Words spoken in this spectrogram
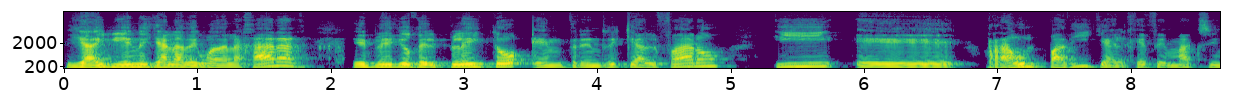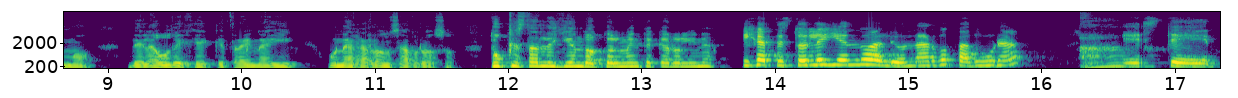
Y ahí viene ya la de Guadalajara, en medio del pleito entre Enrique Alfaro y eh, Raúl Padilla, el jefe máximo de la UDG, que traen ahí un agarrón sabroso. ¿Tú qué estás leyendo actualmente, Carolina? Fíjate, estoy leyendo a Leonardo Padura, ah. este,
